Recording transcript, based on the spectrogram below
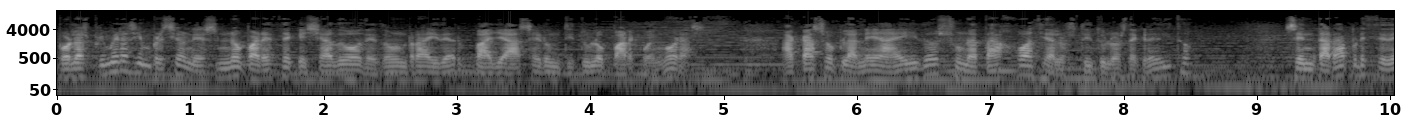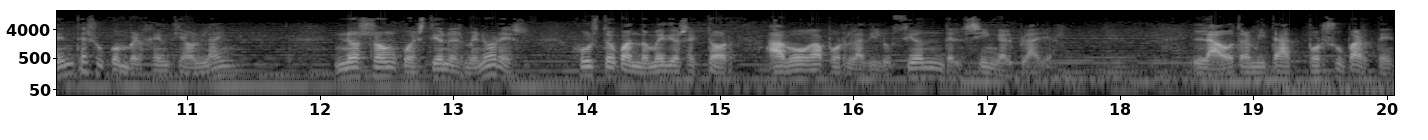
Por las primeras impresiones no parece que Shadow de Dawn Rider vaya a ser un título parco en horas. ¿Acaso planea Eidos un atajo hacia los títulos de crédito? ¿Sentará precedente su convergencia online? No son cuestiones menores, justo cuando medio sector aboga por la dilución del single player. La otra mitad, por su parte,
